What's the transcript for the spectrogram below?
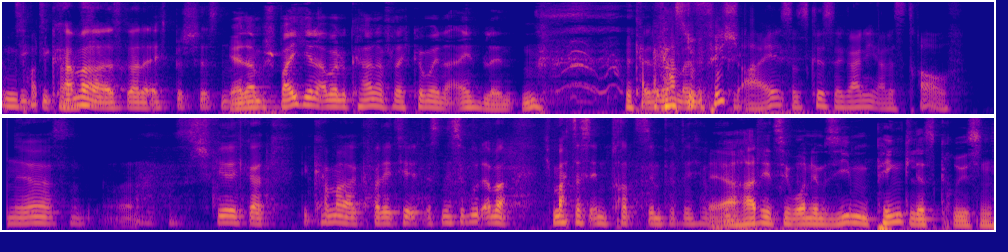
im Die, die. Kamera ist gerade echt beschissen. Ja, dann speichern aber Lokana, vielleicht können wir ihn einblenden. Ka- Ja, Hast du meine- Fischei? Sonst kriegst du ja gar nicht alles drauf. Ja, das ist, das ist schwierig gerade. Die Kameraqualität ist nicht so gut, aber ich mache das eben trotzdem für dich. okay? Ja, HTC One M7 Pink lässt grüßen.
